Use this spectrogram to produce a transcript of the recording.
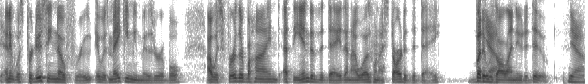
yeah. And it was producing no fruit. It was making me miserable. I was further behind at the end of the day than I was when I started the day, but it yeah. was all I knew to do. Yeah.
